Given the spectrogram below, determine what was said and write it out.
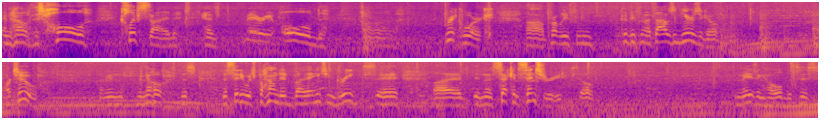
and how this whole cliffside has very old uh, brickwork, uh, probably from, could be from a thousand years ago. or two. I mean, we know this this city was founded by the ancient Greeks uh, uh, in the second century. So it's amazing how old this is.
